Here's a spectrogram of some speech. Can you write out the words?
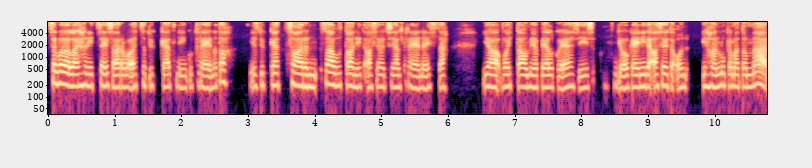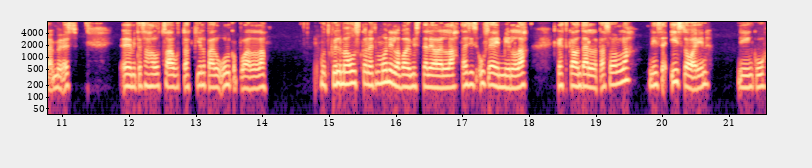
se voi olla ihan itseisarvo, että sä tykkäät niinku treenata ja sä tykkäät saada, saavuttaa niitä asioita siellä treeneissä – ja voittaa omia pelkoja. Siis, joo, okei, niitä asioita on ihan lukematon määrä myös, mitä sä haluat saavuttaa kilpailun ulkopuolella. Mutta kyllä mä uskon, että monilla voimistelijoilla, tai siis useimmilla, ketkä on tällä tasolla, niin se isoin, niin kuin,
